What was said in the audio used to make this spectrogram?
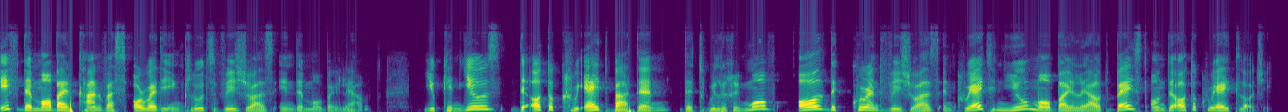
If the mobile canvas already includes visuals in the mobile layout, you can use the Auto Create button that will remove all the current visuals and create a new mobile layout based on the Auto Create logic.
